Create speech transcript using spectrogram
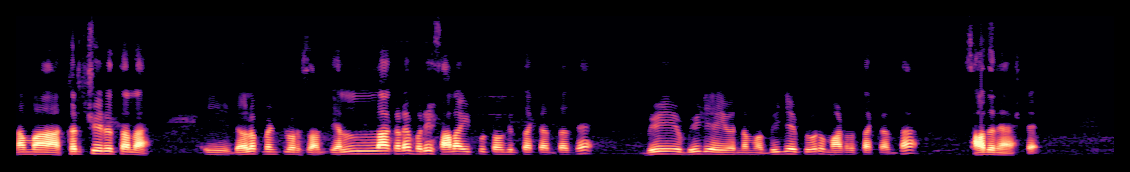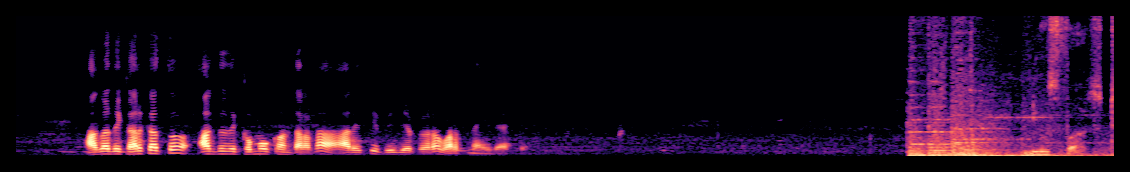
ನಮ್ಮ ಖರ್ಚು ಇರುತ್ತಲ್ಲ, ಈ ಡೆವಲಪ್ಮೆಂಟ್ ವರ್ಕ್ಸ್ ಅಂತ, ಎಲ್ಲ ಕಡೆ ಬರೀ ಸಾಲ ಇಟ್ಬಿಟ್ಟು ಹೋಗಿರ್ತಕ್ಕಂಥದ್ದೇ ಬಿ ಬಿ ಜೆ ನಮ್ಮ ಬಿ ಜೆ ಪಿಯವರು ಮಾಡಿರ್ತಕ್ಕಂಥ ಸಾಧನೆ ಅಷ್ಟೇ. ಆಗೋದಕ್ಕೆ ಹರಕತ್ತು ಆಗದಕ್ಕೆ ಕಮ್ಮುಕ್ಕು ಅಂತಾರಲ್ಲ, ಆ ರೀತಿ ಬಿ ಜೆ ಪಿಯವರ ವರ್ತನೆ ಇದೆ ಅಷ್ಟೇ. ನ್ಯೂಸ್ ಫಸ್ಟ್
